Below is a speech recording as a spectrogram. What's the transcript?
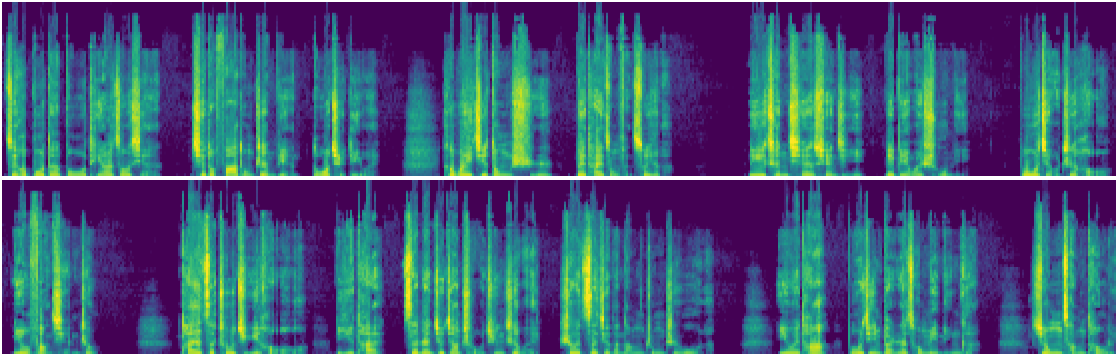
最后不得不铤而走险，企图发动政变夺取帝位。可未及动时，被太宗粉碎了。李承乾旋即被贬为庶民。不久之后，流放黔州。太子出局后，李泰自然就将储君之位视为自己的囊中之物了。因为他不仅本人聪明灵感，胸藏韬略，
